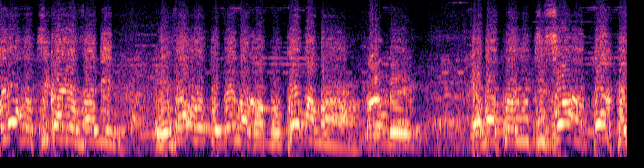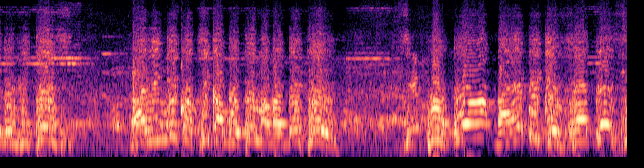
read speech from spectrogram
eloko etikali eza nini eza oyo tobengaka motema mabe ya bapoliticien en perte de vitesse balingi kotika motema mabe te pourquoi bayebi ke faiblesse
